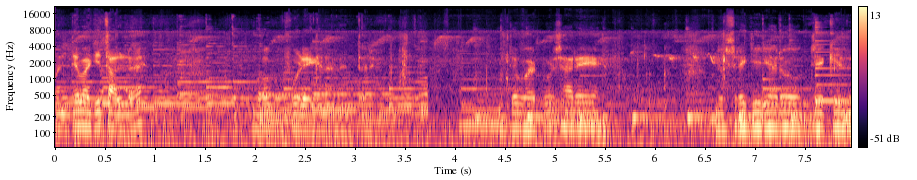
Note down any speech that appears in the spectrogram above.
मध्यभागी चाललो आहे बघ पुढे गेल्यानंतर. इथे भरपूर सारे दुसरे गिर्यारोहक देखील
